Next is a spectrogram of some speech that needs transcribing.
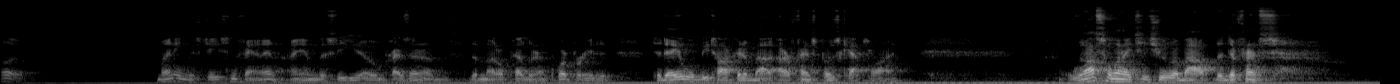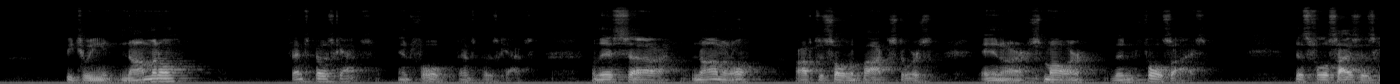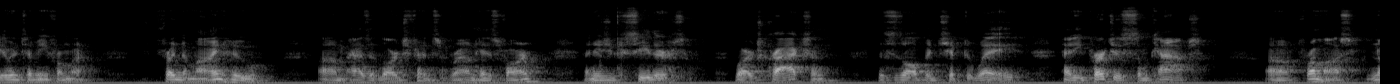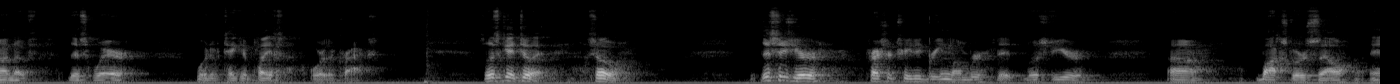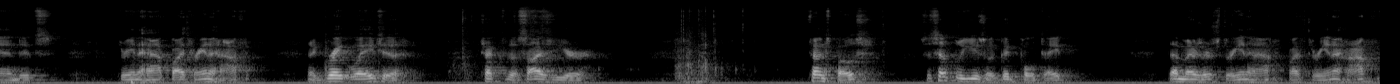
Hello, my name is Jason Fannin. I am the CEO and president of the Metal Peddler Incorporated. Today we'll be talking about our fence post caps line. We also want to teach you about the difference between nominal fence post caps and full fence post caps. This uh, nominal are often sold in box stores and are smaller than full size. This full size was given to me from a friend of mine who um, has a large fence around his farm. And as you can see, there's large cracks and this has all been chipped away. Had he purchased some caps uh, from us, none of this wear would have taken place or the cracks. So let's get to it. So this is your pressure treated green lumber that most of your uh, box stores sell and it's three and a half by three and a half a great way to check the size of your fence post is to simply use a good pull tape. That measures three and a half by three and a half.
